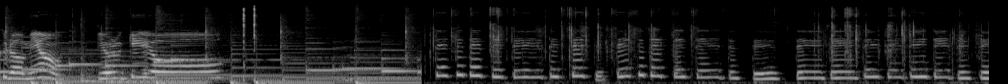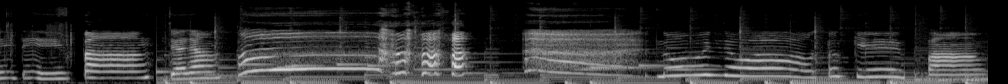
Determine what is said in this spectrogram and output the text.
그러면 열게요. 빵! 짜잔! 아! 너무 좋아. 어떡해. 빵.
